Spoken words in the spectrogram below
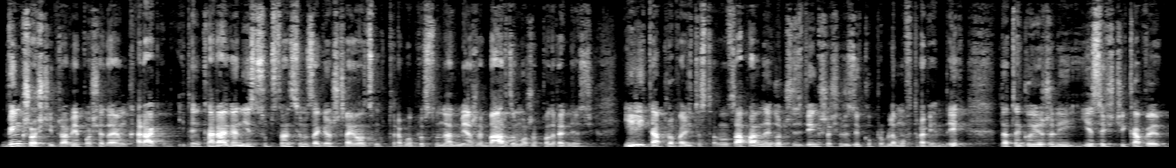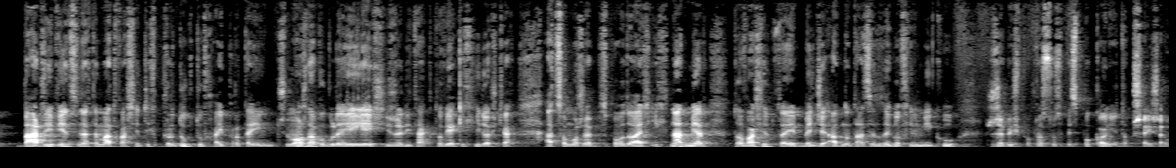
w większości prawie posiadają karagan. I ten karagan jest substancją zagęszczającą, która po prostu nadmiarze bardzo może podrażniać jelita, prowadzić do stanu zapalnego, czy zwiększać ryzyko problemów trawiennych. Dlatego jeżeli jesteś ciekawy bardziej więcej na temat właśnie tych produktów high protein, czy można w ogóle je jeść, jeżeli tak, to w jakich ilościach, a co może spowodować ich nadmiar, to właśnie tutaj będzie adnotacja do tego filmiku, żebyś po prostu sobie spokojnie to przejrzał.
